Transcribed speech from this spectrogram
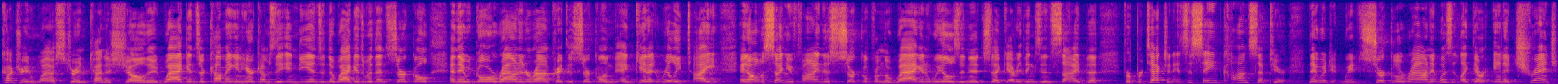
country and western kind of show. The wagons are coming, and here comes the Indians, and the wagons would then circle, and they would go around and around, create this circle, and, and get it really tight. And all of a sudden, you find this circle from the wagon wheels, and it's like everything's inside the for protection. It's the same concept here. They would we'd circle around. It wasn't like they were in a trench.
